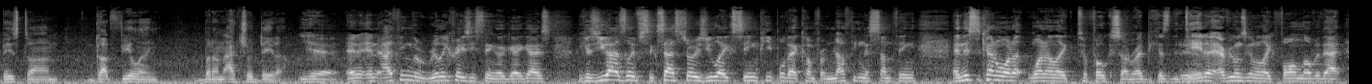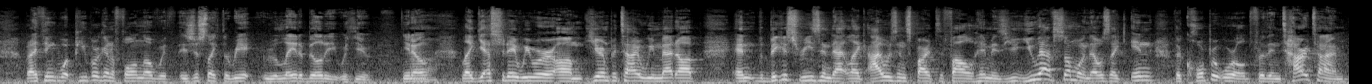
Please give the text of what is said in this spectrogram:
based on gut feeling, but on actual data. Yeah, and, and I think the really crazy thing, okay, guys, because you guys live success stories, you like seeing people that come from nothing to something, and this is kind of what I want to like to focus on, right? Because the Yeah. data, everyone's gonna like fall in love with that, but I think what people are gonna fall in love with is just like the re- relatability with you. You know, Uh-huh. like yesterday we were um, here in Pattaya, we met up, and the biggest reason that like I was inspired to follow him is you you have someone that was like in the corporate world for the entire time,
